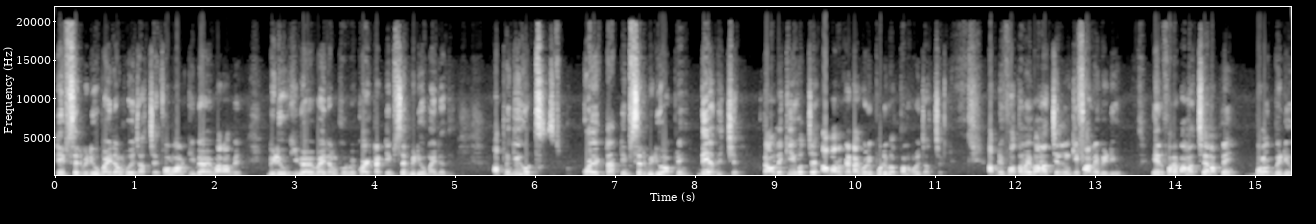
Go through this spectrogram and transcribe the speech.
টিপসের ভিডিও ভাইরাল হয়ে যাচ্ছে ফলোয়ার কীভাবে বাড়াবে ভিডিও কীভাবে ভাইরাল করবে, কয়েকটা টিপসের ভিডিও মাইরা দিই। আপনি কি কয়েকটা টিপসের ভিডিও আপনি দিয়ে দিচ্ছেন। তাহলে কি হচ্ছে? আবারও ক্যাটাগরি পরিবর্তন হয়ে যাচ্ছে। আপনি প্রথমেই বানাচ্ছিলেন কি ফানে ভিডিও এরপরে বানাচ্ছেন আপনি ব্লগ ভিডিও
